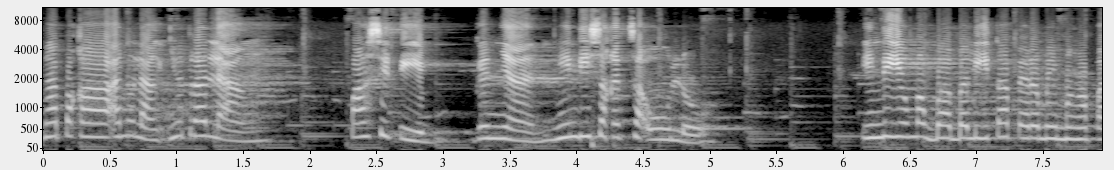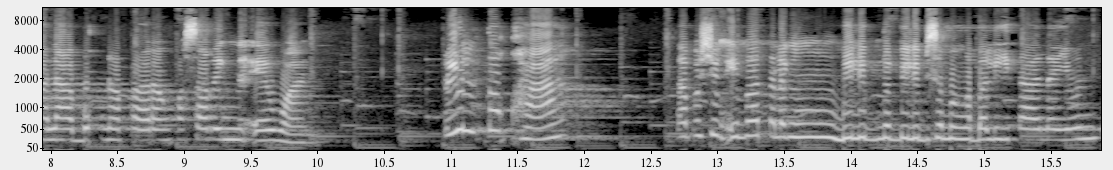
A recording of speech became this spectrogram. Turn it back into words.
Napaka ano lang, neutral lang positive, ganyan, hindi sakit sa ulo. Hindi yung magbabalita pero may mga palabok na parang pasaring na ewan. Real talk ha? Tapos yung iba talagang bilib na bilib sa mga balita na yun.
